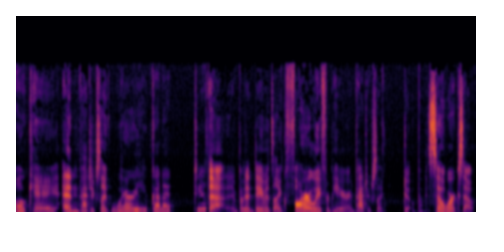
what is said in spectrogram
"Okay." And Patrick's like, "Where are you going to do that?" But David's like, "Far away from here." And Patrick's like, "Dope." So it works out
